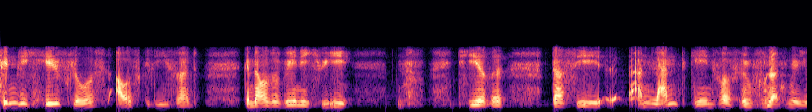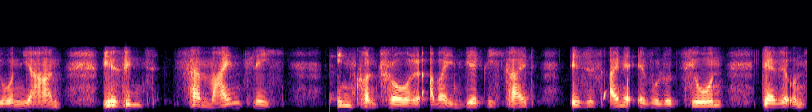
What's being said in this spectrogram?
ziemlich hilflos ausgeliefert, genauso wenig wie Tiere, dass sie an Land gehen vor 500 Millionen Jahren. Wir sind vermeintlich in Control, aber in Wirklichkeit ist es eine Evolution, der wir uns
